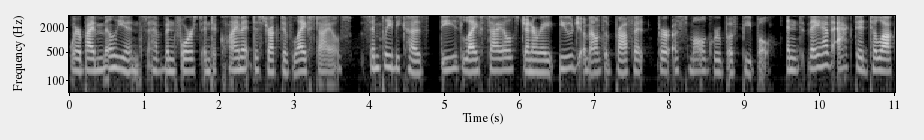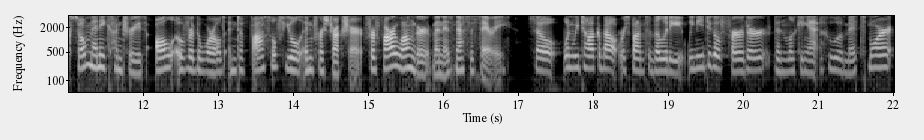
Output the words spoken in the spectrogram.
whereby millions have been forced into climate destructive lifestyles simply because these lifestyles generate huge amounts of profit for a small group of people. And they have acted to lock so many countries all over the world into fossil fuel infrastructure for far longer than is necessary. So, when we talk about responsibility, we need to go further than looking at who emits more.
